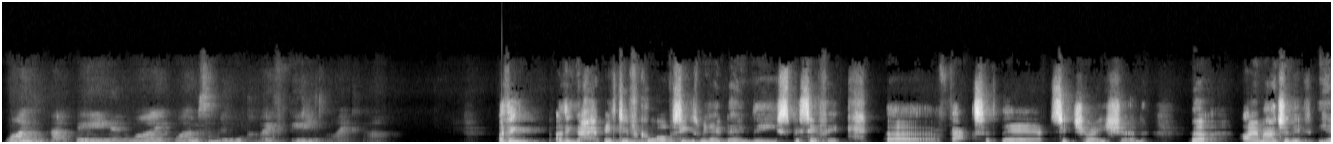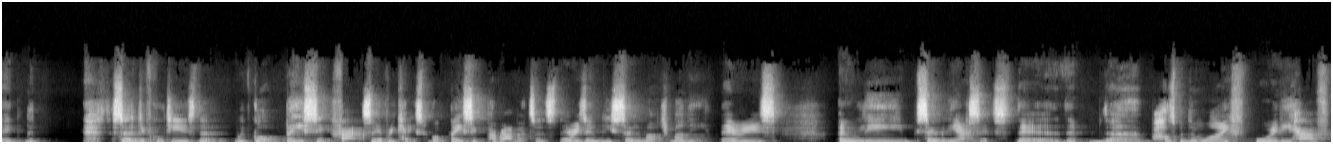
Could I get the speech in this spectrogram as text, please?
Why would that be, and why why would somebody walk away feeling like? I think I think it's difficult, obviously, because we don't know the specific uh, facts of their situation. But I imagine it. You know, the, the certain difficulty is that we've got basic facts in every case. We've got basic parameters. There is only so much money. There is only so many assets. The the, the husband and wife already have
